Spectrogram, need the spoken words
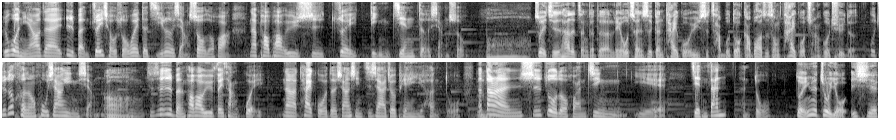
如果你要在日本追求所谓的极乐享受的话，那泡泡浴是最顶尖的享受。哦，所以其实它的整个的流程是跟泰国浴是差不多，搞不好是从泰国传过去的。我觉得可能互相影响。哦，嗯，只是日本泡泡浴非常贵。那泰国的相形之下就便宜很多，那当然诗作的环境也简单很多。对，因为就有一些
